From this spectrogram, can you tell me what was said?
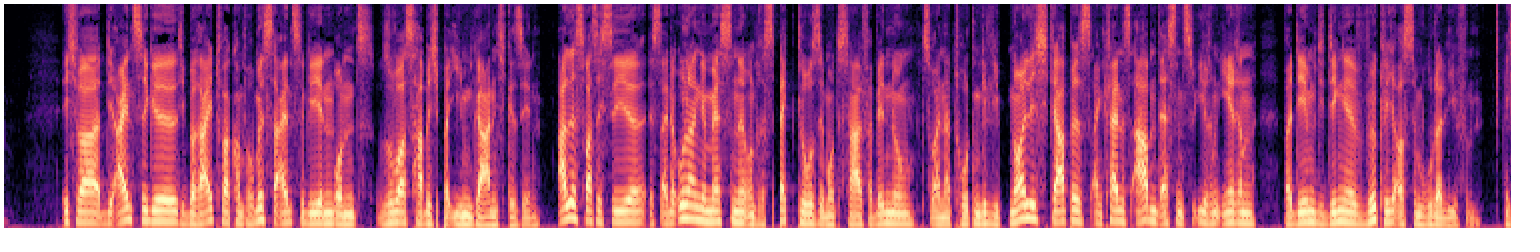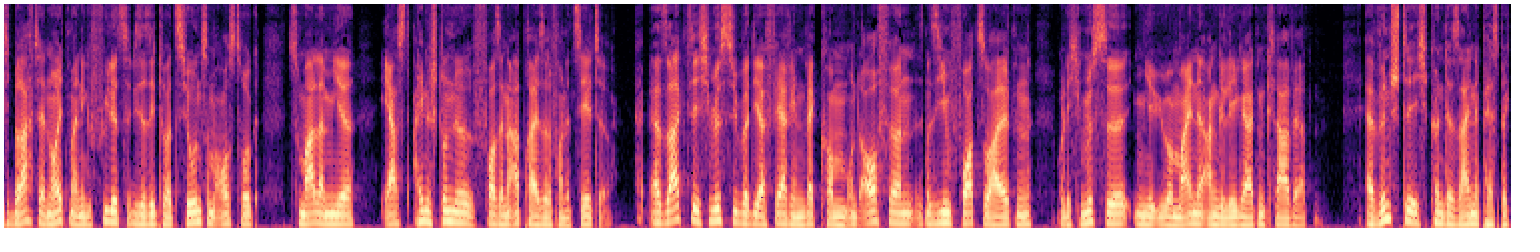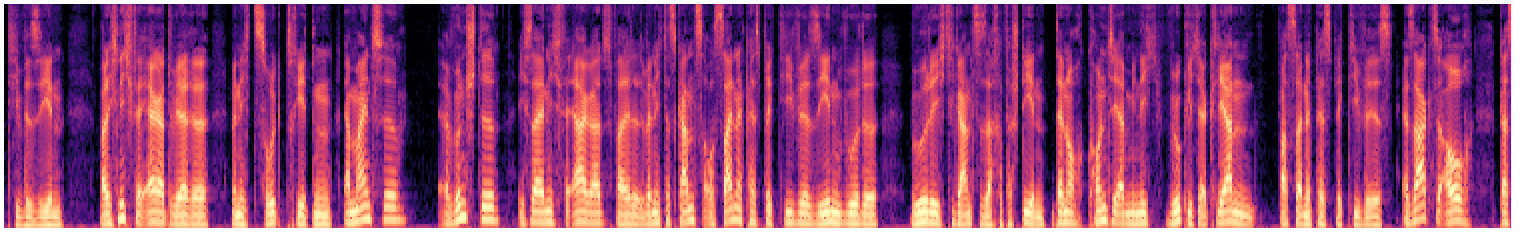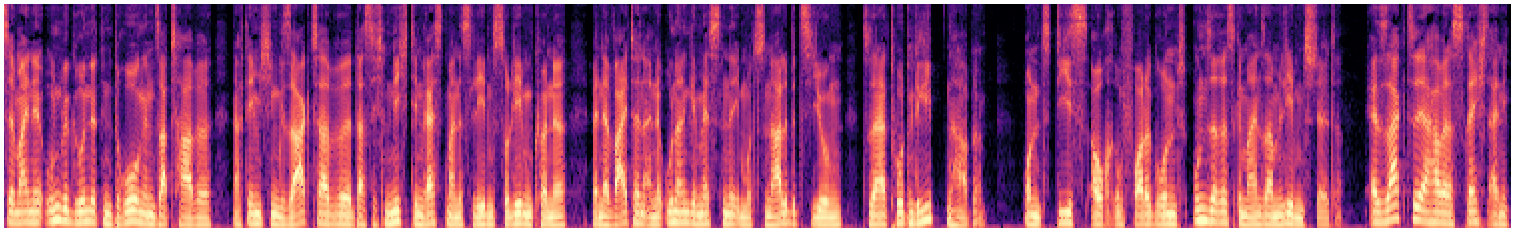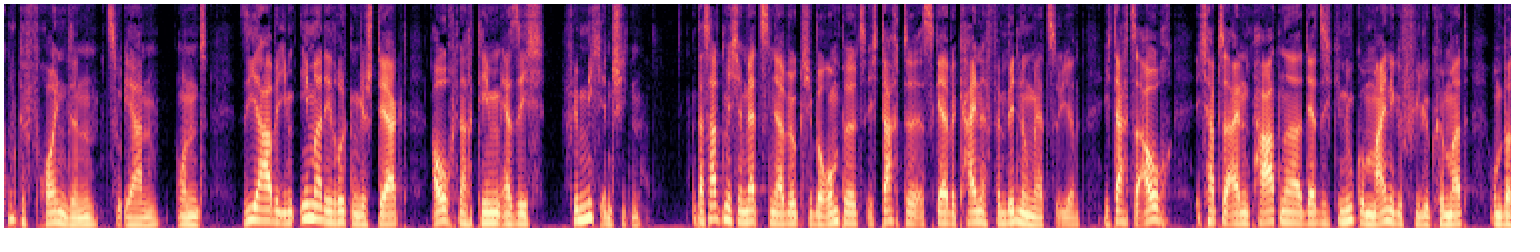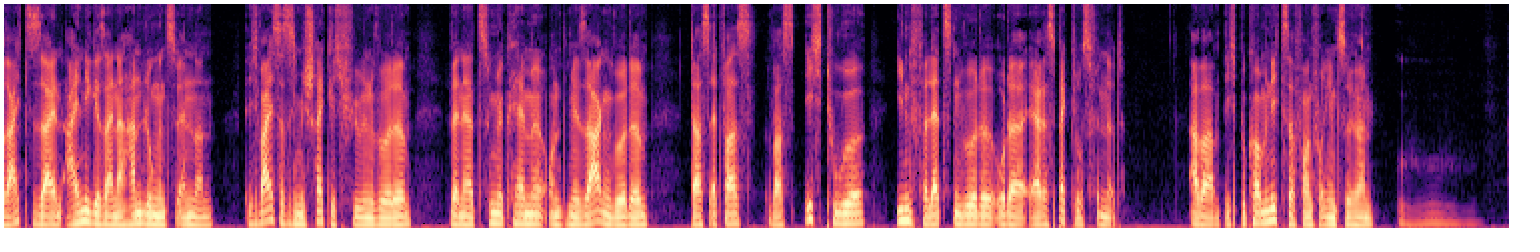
Ich war die Einzige, die bereit war, Kompromisse einzugehen und sowas habe ich bei ihm gar nicht gesehen. Alles, was ich sehe, ist eine unangemessene und respektlose emotionale Verbindung zu einer toten Geliebten. Neulich gab es ein kleines Abendessen zu ihren Ehren, bei dem die Dinge wirklich aus dem Ruder liefen. Ich brachte erneut meine Gefühle zu dieser Situation zum Ausdruck, zumal er mir erst eine Stunde vor seiner Abreise davon erzählte. Er sagte, ich müsse über die Affäre hinwegkommen und aufhören, sie ihm vorzuhalten, und ich müsse mir über meine Angelegenheiten klar werden. Er wünschte, ich könnte seine Perspektive sehen, weil ich nicht verärgert wäre, wenn ich zurücktreten. Er meinte, er wünschte, ich sei nicht verärgert, weil wenn ich das Ganze aus seiner Perspektive sehen würde, würde ich die ganze Sache verstehen. Dennoch konnte er mir nicht wirklich erklären, was seine Perspektive ist. Er sagte auch, dass er meine unbegründeten Drohungen satt habe, nachdem ich ihm gesagt habe, dass ich nicht den Rest meines Lebens so leben könne, wenn er weiterhin eine unangemessene emotionale Beziehung zu seiner toten Geliebten habe. Und dies auch im Vordergrund unseres gemeinsamen Lebens stellte. Er sagte, er habe das Recht, eine gute Freundin zu ehren und sie habe ihm immer den Rücken gestärkt, auch nachdem er sich für mich entschieden hat. Das hat mich im letzten Jahr wirklich überrumpelt. Ich dachte, es gäbe keine Verbindung mehr zu ihr. Ich dachte auch, ich hatte einen Partner, der sich genug um meine Gefühle kümmert, um bereit zu sein, einige seiner Handlungen zu ändern. Ich weiß, dass ich mich schrecklich fühlen würde, wenn er zu mir käme und mir sagen würde, dass etwas, was ich tue, ihn verletzen würde oder er respektlos findet. Aber ich bekomme nichts davon, von ihm zu hören.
